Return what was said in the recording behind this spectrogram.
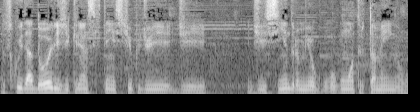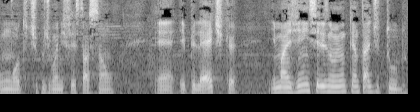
dos cuidadores de crianças que têm esse tipo de, de, de síndrome ou algum outro também, algum outro tipo de manifestação é, epilética. Imaginem se eles não iam tentar de tudo.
